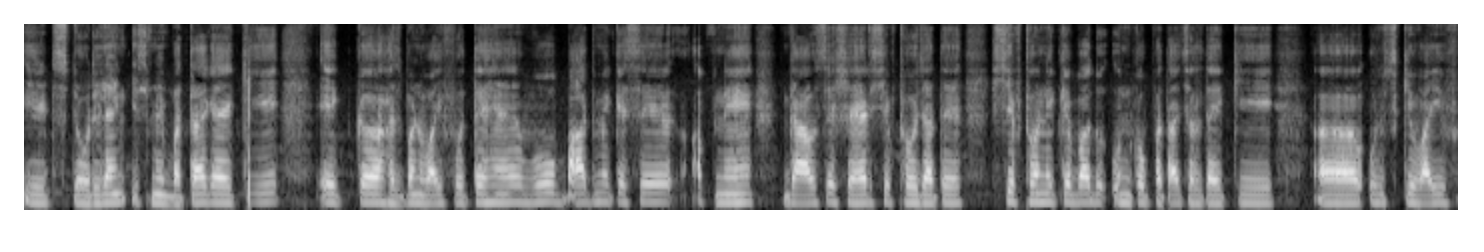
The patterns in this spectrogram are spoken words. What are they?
it story line इसमें बताया गया है कि एक हस्बैंड वाइफ होते हैं वो बाद में कैसे अपने गाँव से शहर शिफ्ट हो जाते हैं। शिफ्ट होने के बाद उनको पता चलता है कि आ, उसकी वाइफ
